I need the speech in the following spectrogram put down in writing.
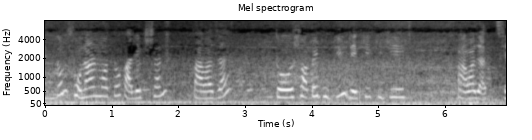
একদম সোনার মতো কালেকশন পাওয়া যায়। তো শপে ঢুকি দেখি কি কি পাওয়া যাচ্ছে।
